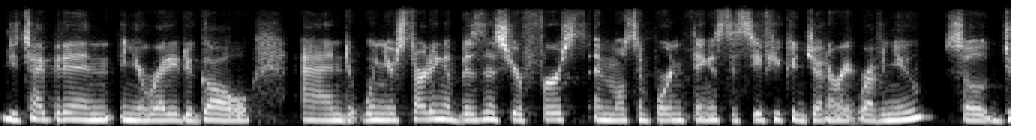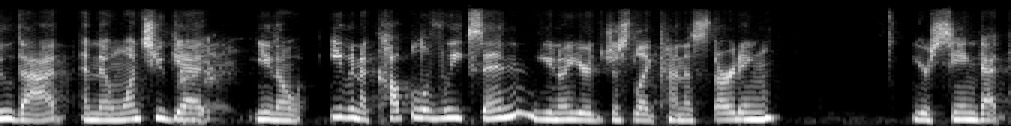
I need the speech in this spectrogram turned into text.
you type it in and you're ready to go. And when you're starting a business, your first and most important thing is to see if you can generate revenue. So do that. And then once you get, right. you know, even a couple of weeks in, you know, you're just like kind of starting you're seeing that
